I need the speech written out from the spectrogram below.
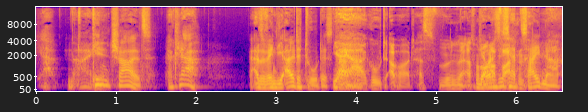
Ja. Nein. King Charles. Ja klar. Also wenn die alte tot ist. Ja, ne? ja, gut, aber das müssen wir erstmal Ja, noch aber das ist ja abwarten. zeitnah.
